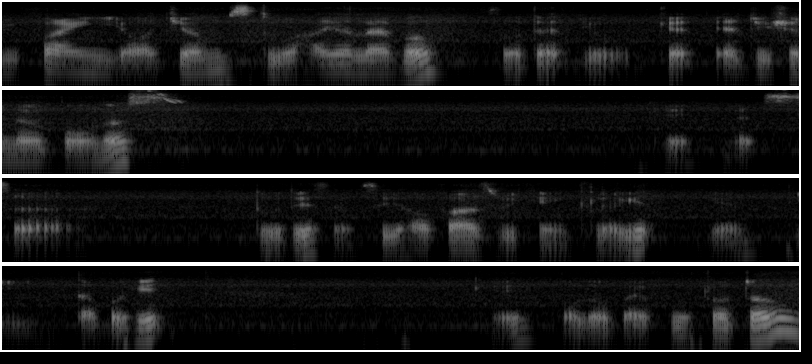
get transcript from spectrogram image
refine your gems to a higher level so that you get additional bonus. Okay let's uh, do this and see how fast we can clear it. Again the double hit. Okay followed by full throttle.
